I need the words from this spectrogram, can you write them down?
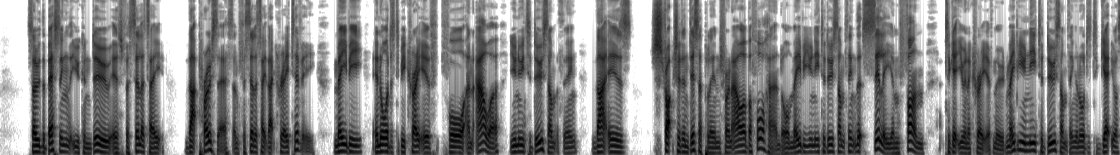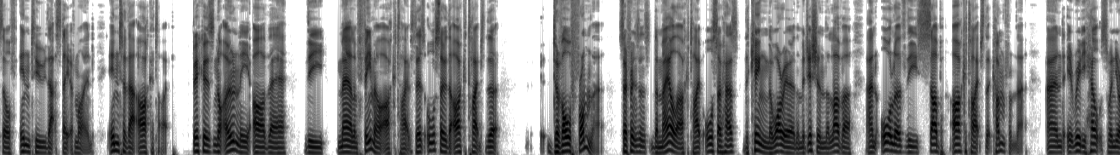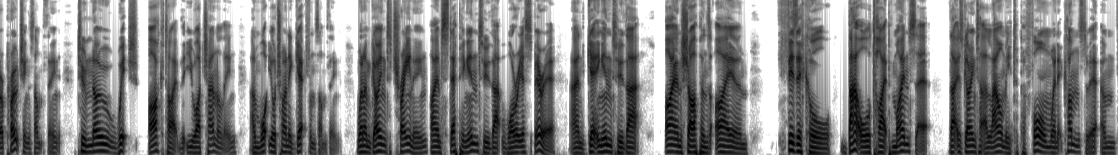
So the best thing that you can do is facilitate that process and facilitate that creativity maybe in order to be creative for an hour you need to do something that is structured and disciplined for an hour beforehand, or maybe you need to do something that's silly and fun to get you in a creative mood. Maybe you need to do something in order to get yourself into that state of mind, into that archetype. Because not only are there the male and female archetypes, there's also the archetypes that devolve from that. So, for instance, the male archetype also has the king, the warrior, the magician, the lover, and all of the sub archetypes that come from that. And it really helps when you're approaching something to know which archetype that you are channeling and what you're trying to get from something. When I'm going to training, I am stepping into that warrior spirit and getting into that iron sharpens iron physical battle type mindset that is going to allow me to perform when it comes to it um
